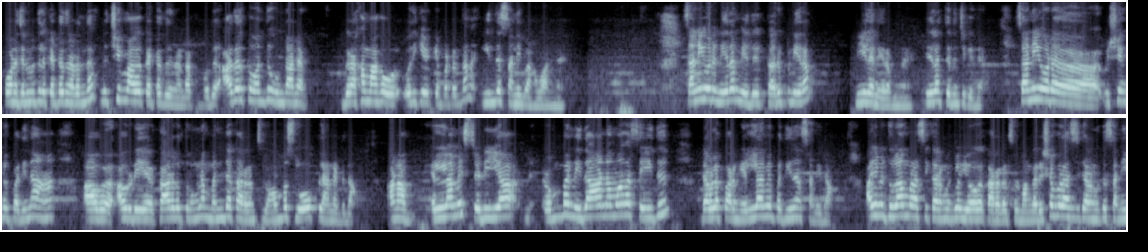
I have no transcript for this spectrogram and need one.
போன ஜென்மத்தில் கெட்டது நடந்தால் நிச்சயமாக கெட்டது நடக்க போகுது. அதற்கு வந்து உண்டான கிரகமாக ஒ- ஒதுக்கி வைக்கப்பட்டது தான் இந்த சனி பகவானுங்க. சனியோட நிறம் எது? கருப்பு நிறம் நீல நிறம்ங்க. இதெல்லாம் தெரிஞ்சுக்கோங்க. சனியோட விஷயங்கள் பார்த்தீங்கன்னா அவ அவருடைய காரகத்துவங்கன்னா மந்த காரகம்னு சொல்லுவாங்க. ரொம்ப ஸ்லோ பிளானட் தான். ஆனால் எல்லாமே ஸ்டெடியாக ரொம்ப நிதானமாக செய்து டெவலப் ஆகிறவங்க எல்லாமே பார்த்தீங்கன்னா சனி தான். அதே மாதிரி துலாம் ராசிக்காரங்களுக்குலாம் யோகக்காரர்கள் சொல்லுவாங்க. ரிஷப ராசிக்காரங்களுக்கு சனி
